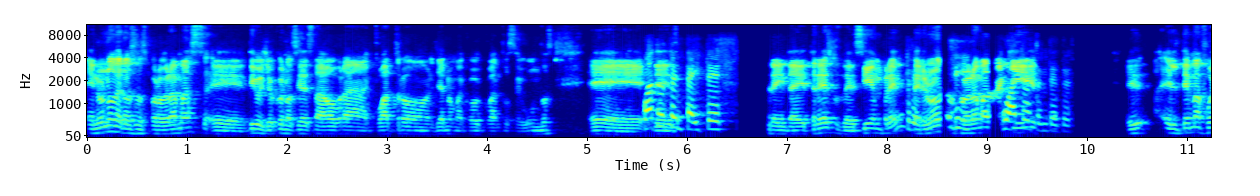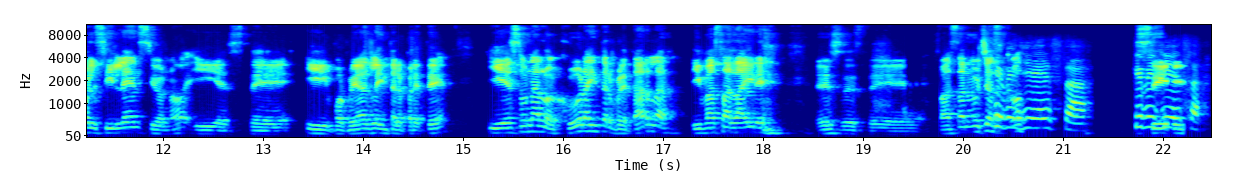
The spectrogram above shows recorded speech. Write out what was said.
en uno de nuestros programas, eh, digo, yo conocía esta obra cuatro, ya no me acuerdo cuántos segundos. Eh, 4.33. 33, de siempre, pero en uno de los programas aquí, eh, el tema fue el silencio, ¿no? Y, este, y por primera vez la interpreté, y es una locura interpretarla, y más al aire, es, este, pasan muchas ¡Qué cosas. ¡Qué belleza! ¡Qué belleza!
